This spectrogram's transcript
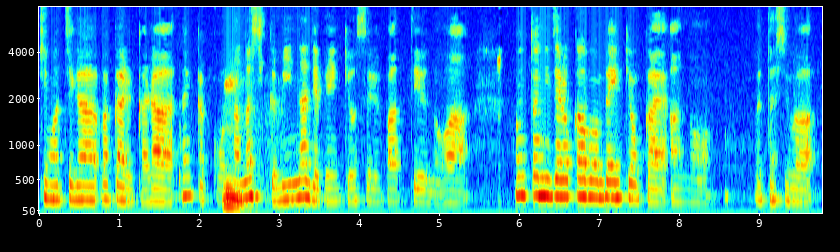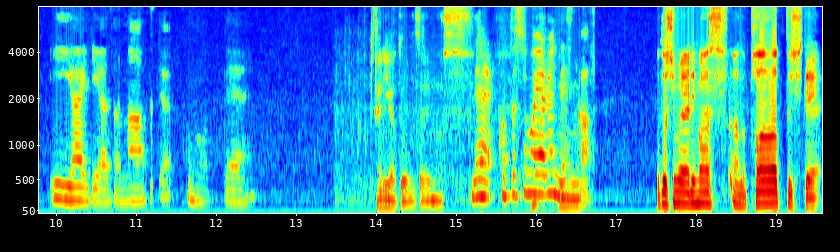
気持ちがわかるから、なんかこうんう楽しくみんなで勉強する場っていうのは、本当にゼロカーボン勉強会、あの、私はいいアイディアだなって思って。ありがとうございます。ね、今年もやるんですか、今年もやります。あの、パワーアップして、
